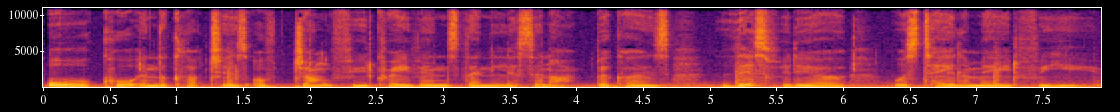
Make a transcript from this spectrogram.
or caught in the clutches of junk food cravings, then listen up because this video was tailor made for you.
